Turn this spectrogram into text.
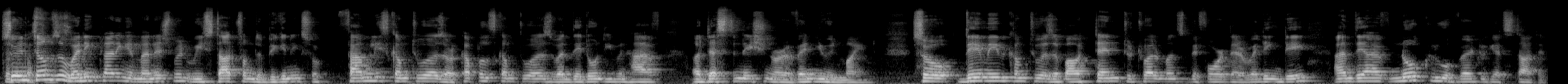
So in terms of wedding planning and management, we start from the beginning. So families come to us or couples come to us when they don't even have a destination or a venue in mind. So they may come to us about 10 to 12 months before their wedding day and they have no clue of where to get started.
